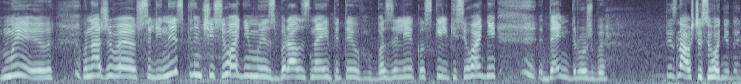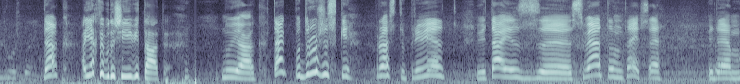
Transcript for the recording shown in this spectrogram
Ми, е, вона живе в селі Нискінчі. Сьогодні ми збиралися з нею піти в базилік, оскільки сьогодні день дружби. Ти знав, що сьогодні день дружби. Так, А як ти будеш її вітати? ну як? Так, по-дружески. Просто привіт, вітаю з е, святом та й все. Підемо.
